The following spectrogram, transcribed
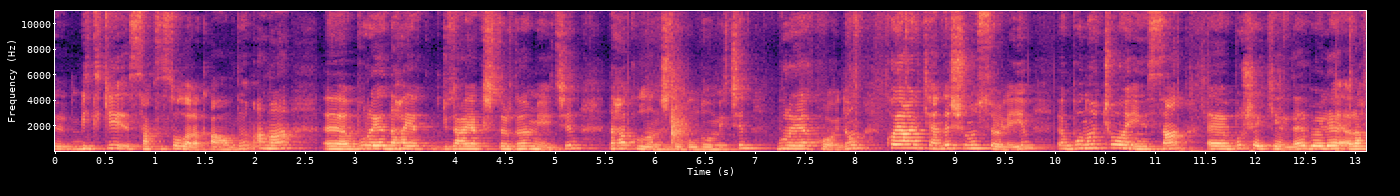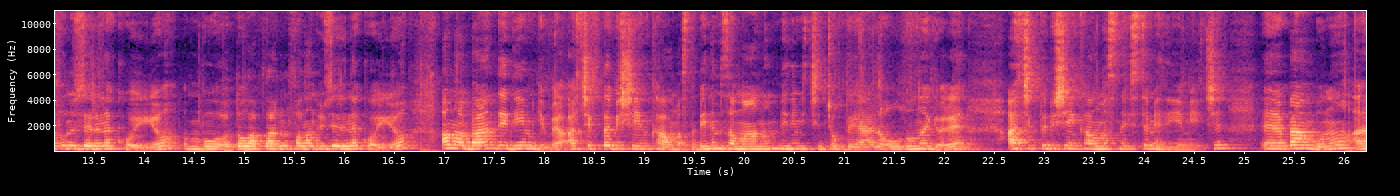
e, bitki saksısı olarak aldım ama e, buraya daha güzel yakıştırdığım için daha kullanışlı bulduğum için buraya koydum. Koyarken de şunu söyleyeyim. e, bunu çoğu insan bu şekilde böyle rafın üzerine koyuyor. Bu dolapların falan üzerine koyuyor. Ama ben dediğim gibi açıkta bir şeyin kalmasını benim zamanım benim için çok değerli olduğuna göre açıkta bir şeyin kalmasını istemediğim için e, ben bunu e,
